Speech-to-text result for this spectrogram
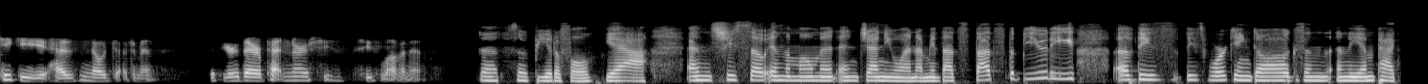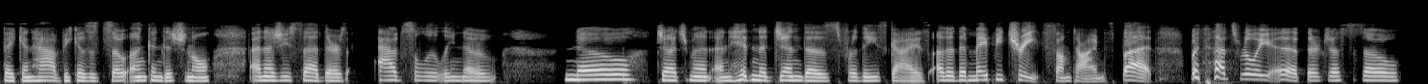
Kiki has no judgment. If you're there petting her, she's she's loving it. That's so beautiful. Yeah. And she's so in the moment and genuine. I mean, that's that's the beauty of these these working dogs and and the impact they can have because it's so unconditional. And as you said, there's absolutely no no judgment and hidden agendas for these guys other than maybe treats sometimes. But but that's really it. They're just so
